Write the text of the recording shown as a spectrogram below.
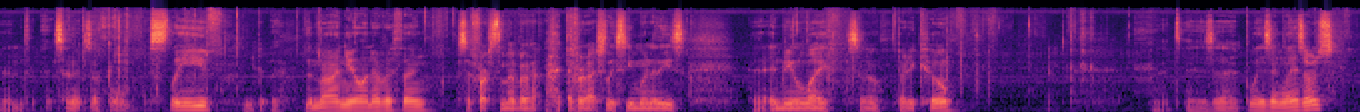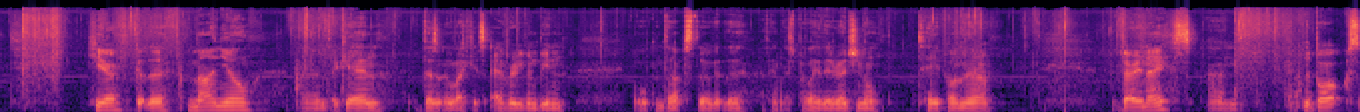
And it's in its little sleeve. You've got the, manual and everything. It's the first time I've ever, ever actually seen one of these uh, in real life, so very cool. It is uh, Blazing Lazers. Here, got the manual, and again, it doesn't look like it's ever even been opened up. Still got the, I think that's probably the original tape on there. Very nice, and the box.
